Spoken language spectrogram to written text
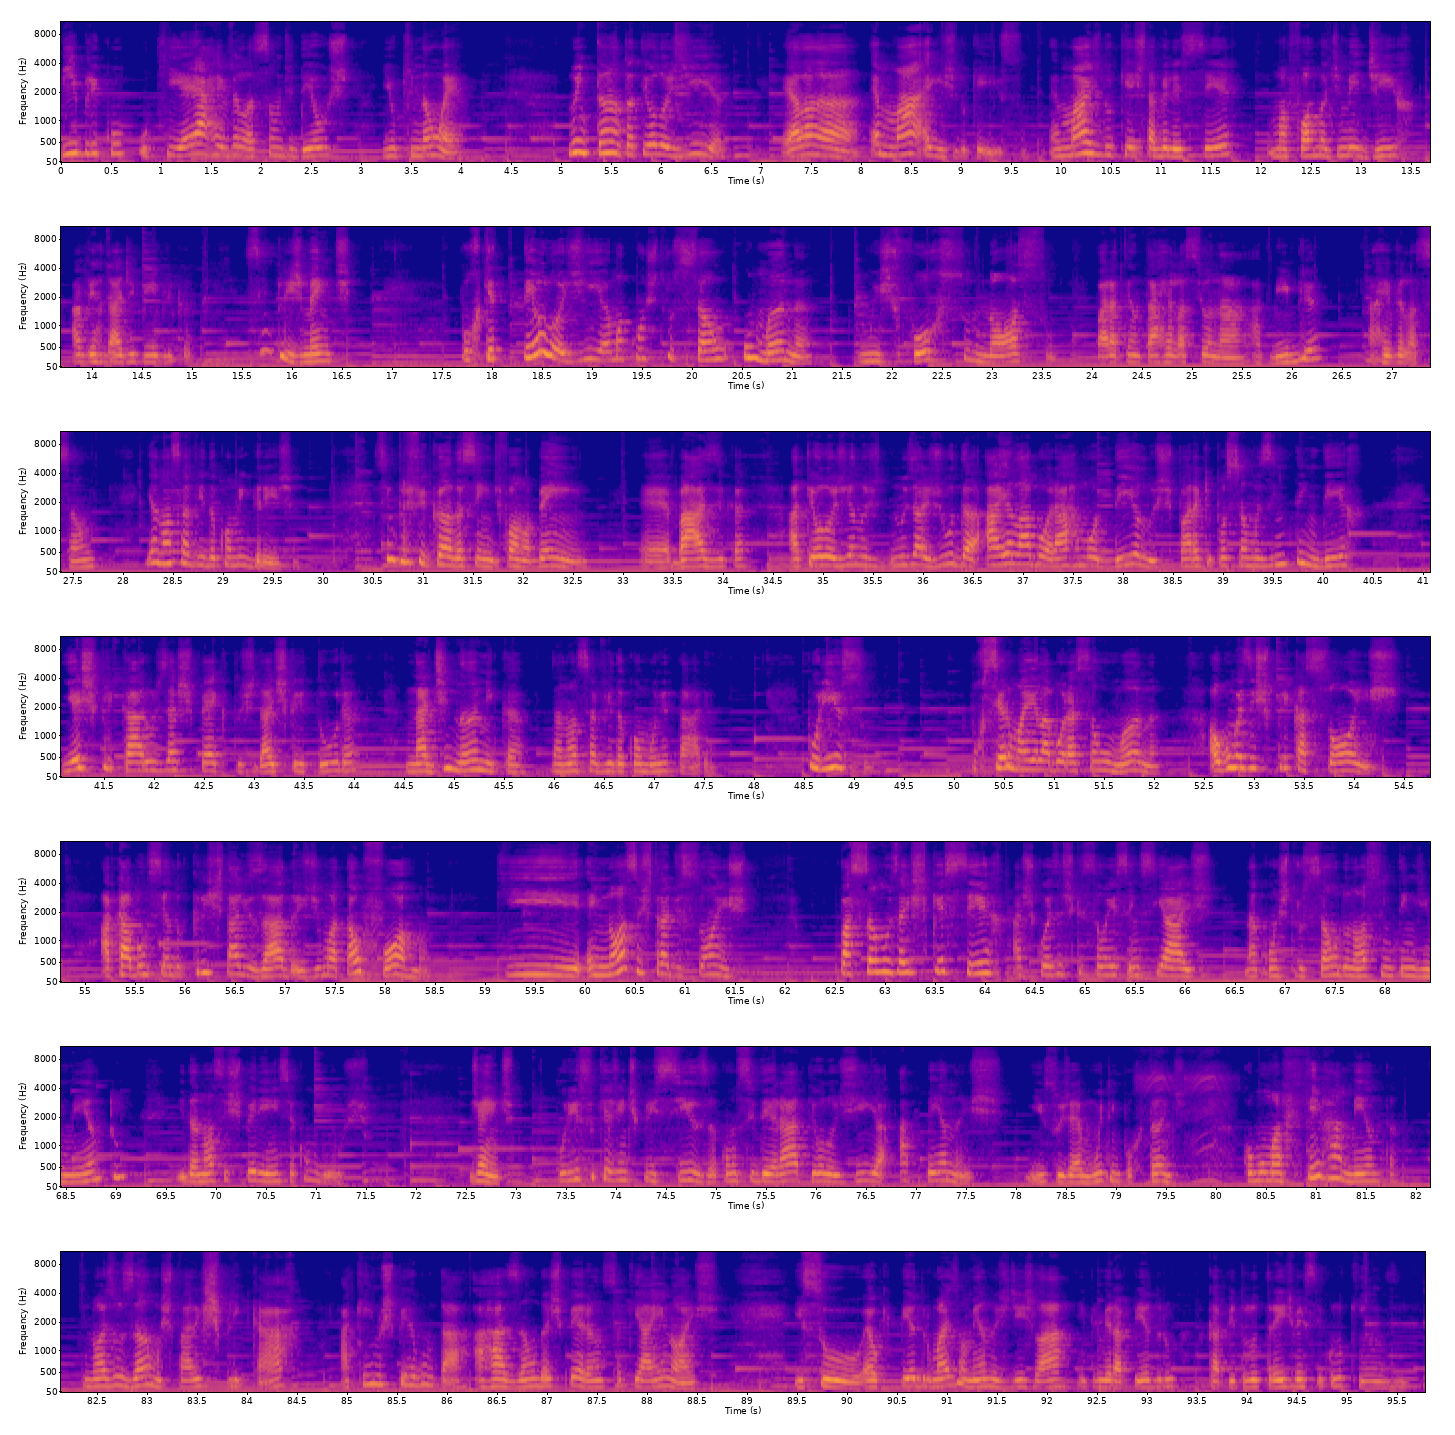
bíblico, o que é a revelação de Deus e o que não é. No entanto, a teologia, ela é mais do que isso. É mais do que estabelecer uma forma de medir a verdade bíblica. Simplesmente porque teologia é uma construção humana, um esforço nosso para tentar relacionar a Bíblia, a revelação e a nossa vida como igreja. Simplificando assim de forma bem é, básica, a teologia nos, nos ajuda a elaborar modelos para que possamos entender e explicar os aspectos da Escritura na dinâmica da nossa vida comunitária. Por isso, por ser uma elaboração humana, algumas explicações acabam sendo cristalizadas de uma tal forma que em nossas tradições passamos a esquecer as coisas que são essenciais na construção do nosso entendimento e da nossa experiência com Deus. Gente, por isso que a gente precisa considerar a teologia apenas, e isso já é muito importante, como uma ferramenta que nós usamos para explicar a quem nos perguntar a razão da esperança que há em nós. Isso é o que Pedro mais ou menos diz lá em 1 Pedro, capítulo 3, versículo 15.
